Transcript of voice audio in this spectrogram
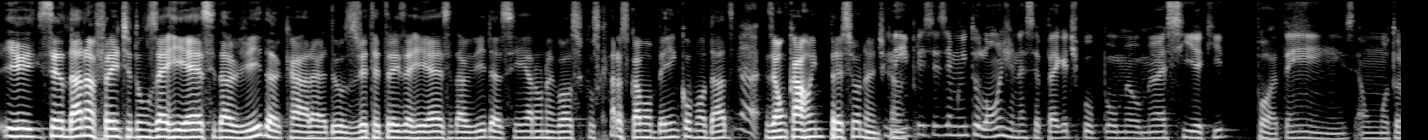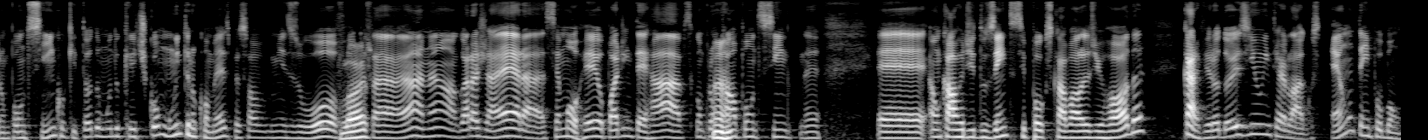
e você andar na frente de uns RS da vida, cara, dos GT3 RS da vida, assim, era um negócio que os caras ficavam bem incomodados, Não, mas é um carro impressionante, cara. nem precisa ir muito longe, né? Você pega, tipo, o meu, meu SI aqui, pô, tem é um motor 1.5 que todo mundo criticou muito no começo, o pessoal me zoou, falou que tá, ah, não, agora já era, você morreu, pode enterrar, você comprou um carro 1.5, né? É, é um carro de 200 e poucos cavalos de roda, Cara, virou 2 em 1 um Interlagos. É um tempo bom,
